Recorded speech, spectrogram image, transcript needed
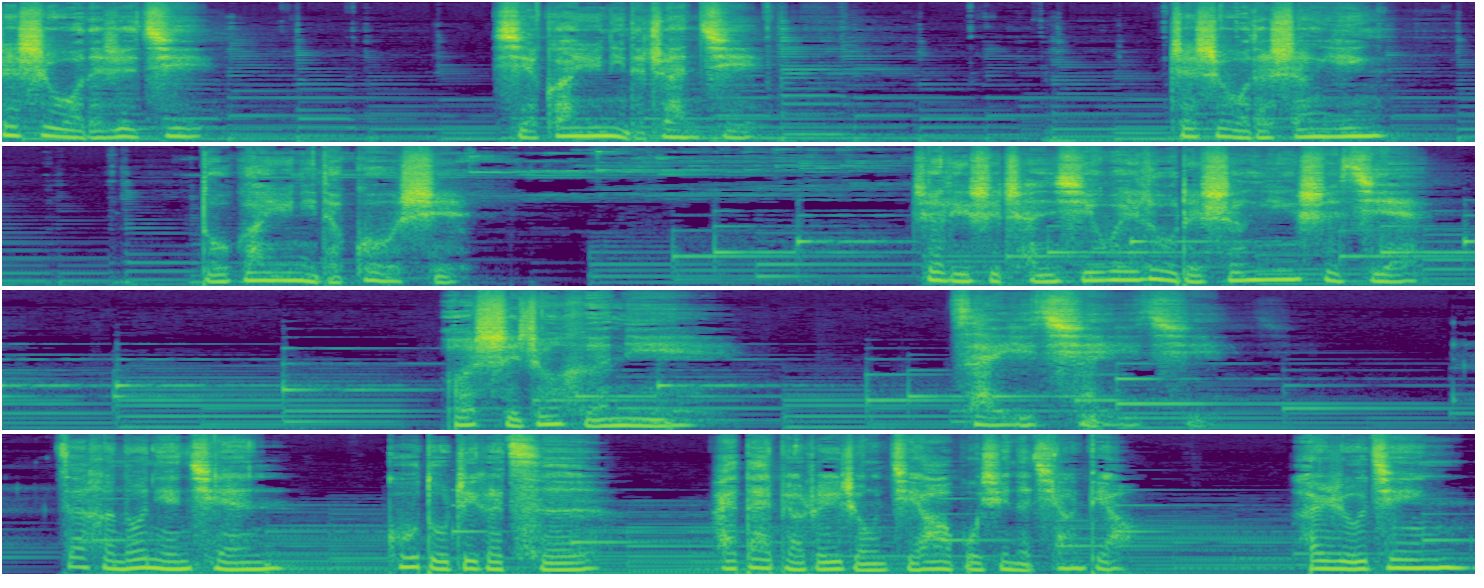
这是我的日记，写关于你的传记。这是我的声音，读关于你的故事。这里是晨曦微露的声音世界，我始终和你在一起。在很多年前，孤独这个词还代表着一种桀骜不驯的腔调，而如今。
